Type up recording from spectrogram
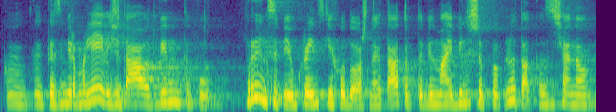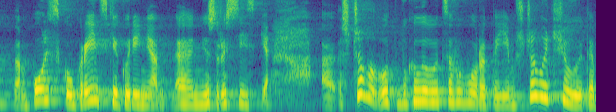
К- Казімір Малєвич, да, от він, типу, принципі, український художник, та, тобто він має більше, ну так, звичайно, там польське, українське коріння, е, ніж російське. Що ви, от коли ви це говорите їм, що ви чуєте?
